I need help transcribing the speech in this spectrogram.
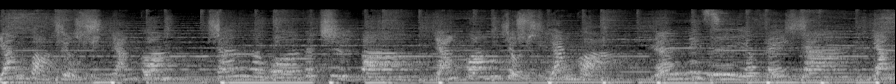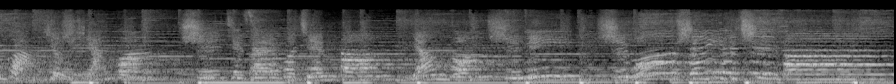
阳光就是阳光，成了我的翅膀。阳光就是阳光，人民自由飞翔。阳光就是阳光，世界在我肩膀。阳光是你，是我生命的翅膀。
